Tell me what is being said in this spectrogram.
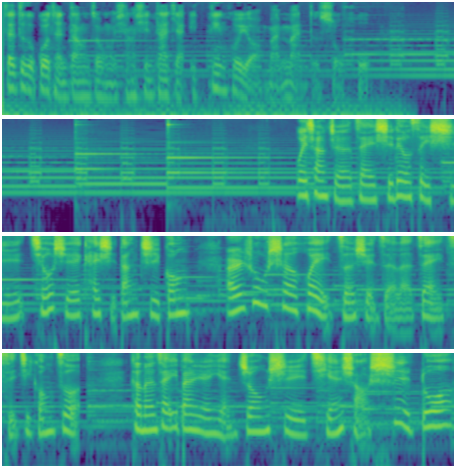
在这个过程当中，我相信大家一定会有满满的收获。魏昌哲在十六岁时求学，开始当志工，而入社会则选择了在慈济工作。可能在一般人眼中是钱少事多，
